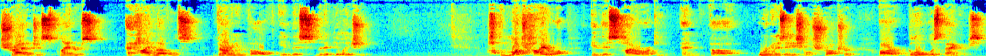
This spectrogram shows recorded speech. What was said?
strategists, planners at high levels, very involved in this manipulation. Much higher up in this hierarchy and uh, organizational structure are globalist bankers,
